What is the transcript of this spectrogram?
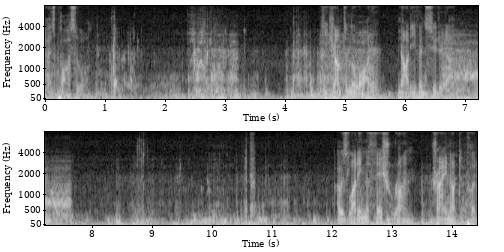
as possible. He jumped in the water, not even suited up. I was letting the fish run, trying not to put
